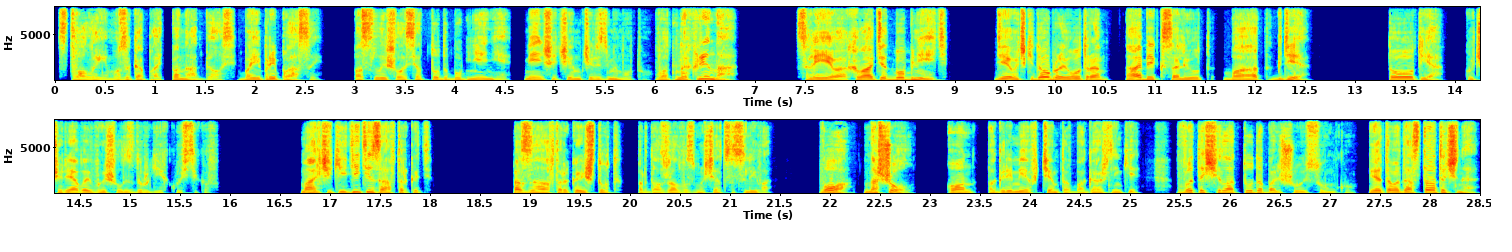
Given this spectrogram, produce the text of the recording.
Стволы ему закопать понадобилось, боеприпасы. Послышалось оттуда бубнение меньше, чем через минуту. «Вот нахрена?» «Слива, хватит бубнить!» «Девочки, доброе утро! Абик, салют! Бат, где?» «Тут я!» — Кучерявый вышел из других кустиков. «Мальчики, идите завтракать!» «Позавтракаешь тут!» — продолжал возмущаться Слива. «Во, нашел!» Он, погремев чем-то в багажнике, вытащил оттуда большую сумку. «Этого достаточно?»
